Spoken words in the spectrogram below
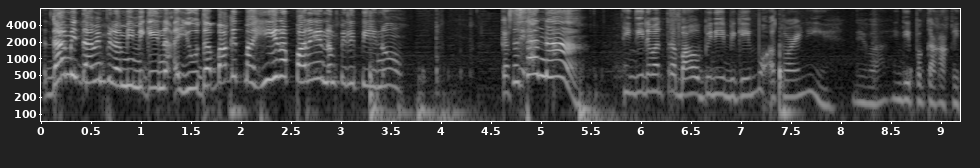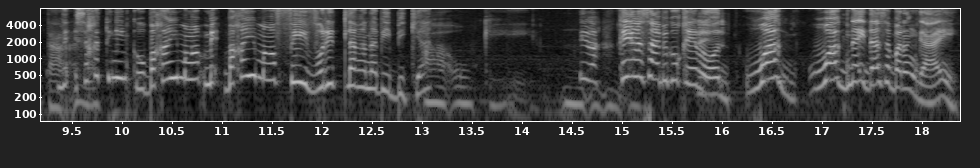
Dami-dami pinamimigay na ayuda. Bakit mahirap pa rin ang Pilipino? Kasi Nasaan na? hindi naman trabaho binibigay mo, attorney. eh. Di ba? Hindi pagkakakitaan. Sa katingin ko, baka yung mga, may- baka yung mga favorite lang ang nabibigyan. Ah, okay. Di ba? Kaya nga sabi ko kay Rod, wag, wag na ida sa barangay.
